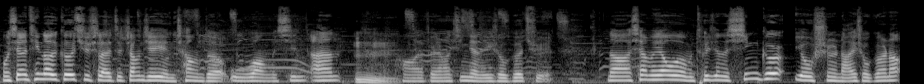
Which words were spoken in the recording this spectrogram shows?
我现在听到的歌曲是来自张杰演唱的《勿忘心安》，嗯，好，非常经典的一首歌曲。那下面要为我们推荐的新歌又是哪一首歌呢？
